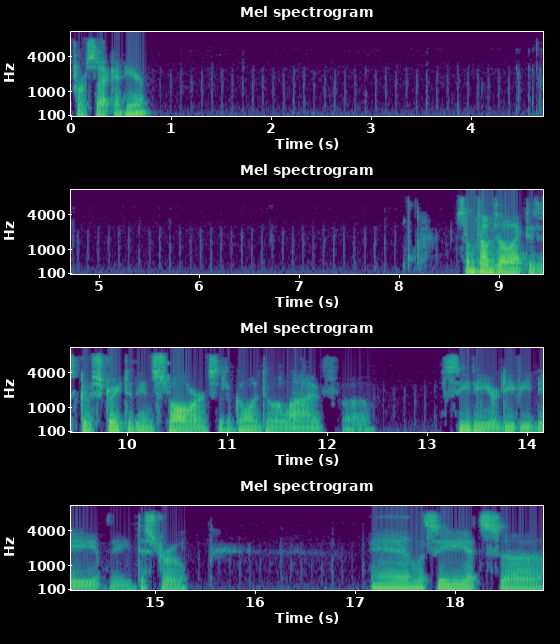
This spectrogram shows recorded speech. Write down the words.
for a second here. Sometimes I like to just go straight to the installer instead of going to a live uh, CD or DVD of the distro. And let's see, it's uh,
